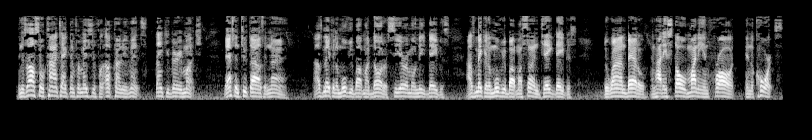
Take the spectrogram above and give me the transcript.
And there's also contact information for upcoming events. Thank you very much. That's in 2009. I was making a movie about my daughter, Sierra Monique Davis. I was making a movie about my son, Jake Davis the Ron battle and how they stole money and fraud in the courts.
